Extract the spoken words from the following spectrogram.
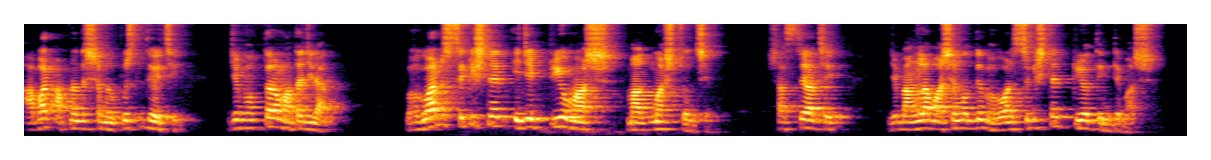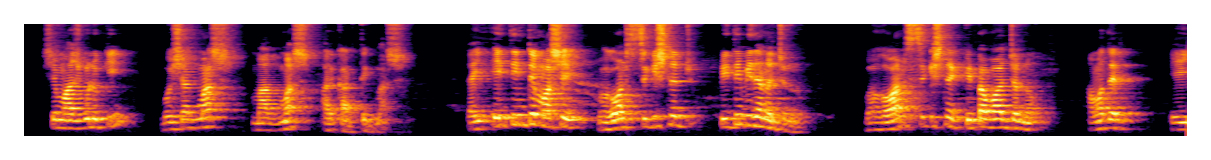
আবার আপনাদের সামনে উপস্থিত হয়েছি। যে ভক্তরা, মাতাজিরা, ভগবান শ্রীকৃষ্ণের এই যে প্রিয় মাস, মাঘ মাস চলছে, শাস্ত্রে আছে যে বাংলা মাসের মধ্যে ভগবান শ্রীকৃষ্ণের প্রিয় তিনটে মাস। সে মাসগুলো কি? বৈশাখ মাস, মাঘ মাস আর কার্তিক মাস। তাই এই তিনটে মাসে ভগবান শ্রীকৃষ্ণের প্রীতিবিধানের জন্য, ভগবান শ্রীকৃষ্ণের কৃপা পাওয়ার জন্য আমাদের এই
